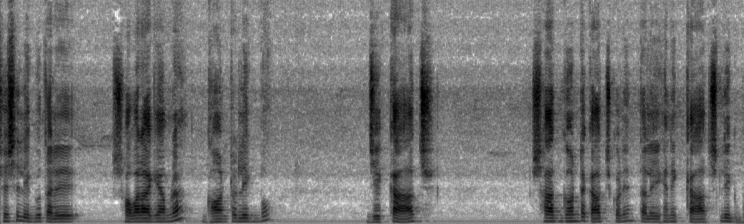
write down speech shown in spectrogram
শেষে লিখব, তাহলে সবার আগে আমরা ঘণ্টা লিখব। যে কাজ, সাত ঘণ্টা কাজ করেন, তাহলে এখানে কাজ লিখব।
